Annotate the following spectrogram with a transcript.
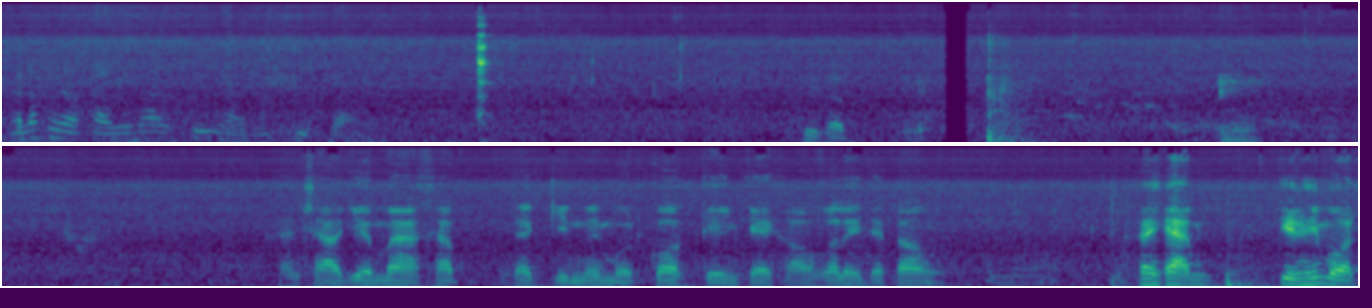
แล้วเราคุยกับใครที่ว่าที่เรารู้สึกก่อนคือกับอาหารเช้าเยอะมากครับ ถ้ากินไม่หมดก็เกรงใจเขาก็เลยจะต้องพยายามกินให้หมด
